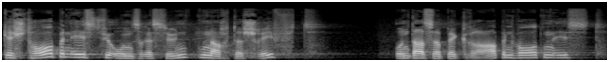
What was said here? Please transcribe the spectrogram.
gestorben ist für unsere Sünden nach der Schrift und dass er begraben worden ist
